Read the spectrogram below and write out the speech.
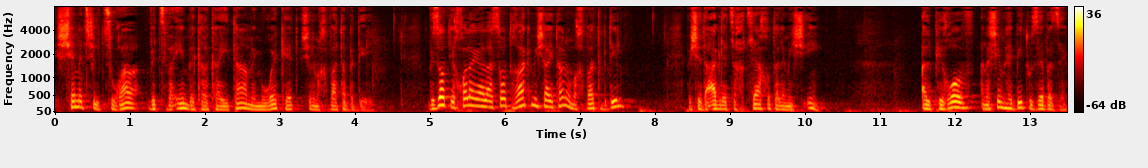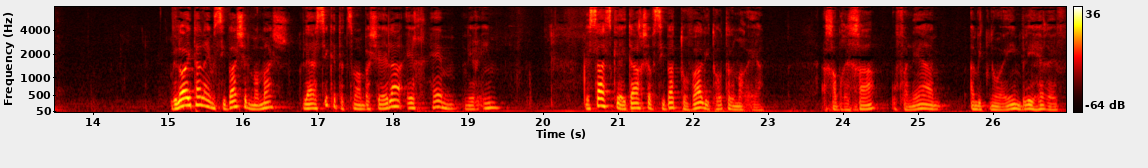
שמץ של צורה וצבעים בקרקעיתה הממורקת של מחוות הבדיל. וזאת יכול היה לעשות רק מי שהייתה לו מחוות בדיל, ושדאג לצחצח אותה למשעי. על פי רוב, אנשים הביטו זה בזה. ולא הייתה להם סיבה של ממש להעסיק את עצמם בשאלה איך הם נראים. לססקי הייתה עכשיו סיבה טובה לתהות על מראיה. אך הבריכה ופניה המתנועעים בלי הרף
